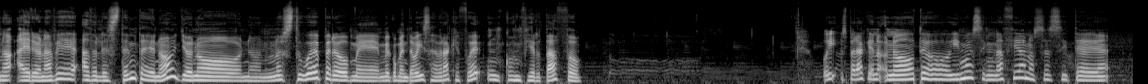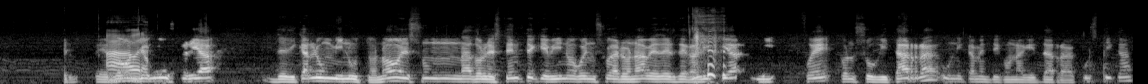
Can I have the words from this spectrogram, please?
Bueno, aeronave adolescente, ¿no? Yo no, no, no estuve, pero me, me comentabais ahora que fue un conciertazo. Uy, espera, que no, no te oímos, Ignacio. No sé si te. Perdón, Ahora. yo me gustaría dedicarle un minuto, ¿no? Es un adolescente que vino en su aeronave desde Galicia y fue con su guitarra, únicamente con una guitarra acústica,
